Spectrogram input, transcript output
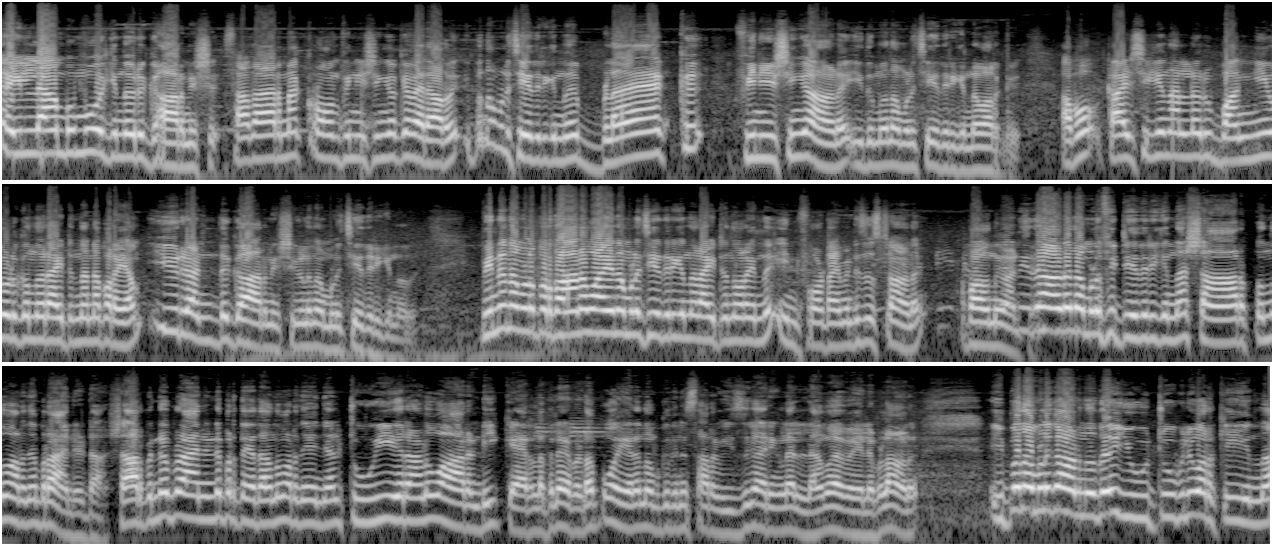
ടൈൽ ലാമ്പും വയ്ക്കുന്ന ഒരു ഗാർണിഷ് സാധാരണ ക്രോം ഫിനിഷിംഗ് ഒക്കെ വരാറ്. ഇപ്പോൾ നമ്മൾ ചെയ്തിരിക്കുന്നത് ബ്ലാക്ക് ഫിനിഷിംഗ് ആണ് ഇതുമ്പോൾ നമ്മൾ ചെയ്തിരിക്കുന്ന വർക്ക്. അപ്പോൾ കാഴ്ചയ്ക്ക് നല്ലൊരു ഭംഗി കൊടുക്കുന്ന ഒരു ഐറ്റം തന്നെ പറയാം. ഈ രണ്ട് ഗാർണിഷുകൾ നമ്മൾ ചെയ്തിരിക്കുന്നത്. പിന്നെ നമ്മൾ പ്രധാനമായി നമ്മൾ ചെയ്തിരിക്കുന്ന ഐറ്റം എന്ന് പറയുന്നത് ഇൻഫോർടൈൻമെന്റ് സിസ്റ്റം ആണ്. അപ്പോൾ അതൊന്ന് കാണിച്ചു ഇതാണ് നമ്മൾ ഫിറ്റ് ചെയ്തിരിക്കുന്ന ഷാർപ്പ് എന്ന് പറഞ്ഞ ബ്രാൻഡ് കേട്ടോ ഷാർപ്പിന്റെ ബ്രാൻഡിന്റെ പ്രത്യേകത എന്ന് പറഞ്ഞു കഴിഞ്ഞാൽ ടു ഇയർ ആണ് വാറണ്ടി കേരളത്തിൽ എവിടെ പോയാലും നമുക്ക് ഇതിന് സർവീസ് കാര്യങ്ങളെല്ലാം അവൈലബിൾ ആണ്. ഇപ്പോൾ നമ്മൾ കാണുന്നത് യൂട്യൂബിൽ വർക്ക് ചെയ്യുന്ന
